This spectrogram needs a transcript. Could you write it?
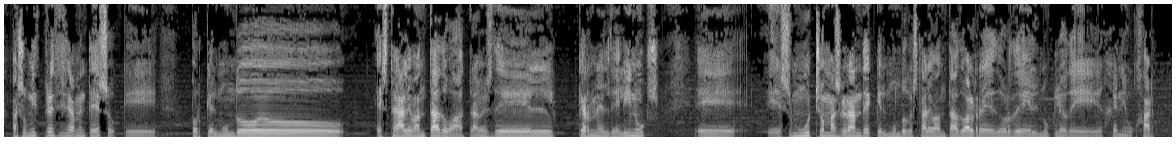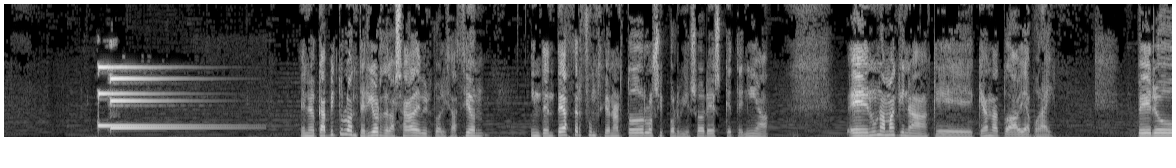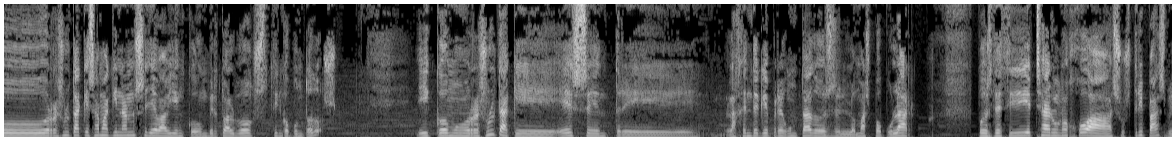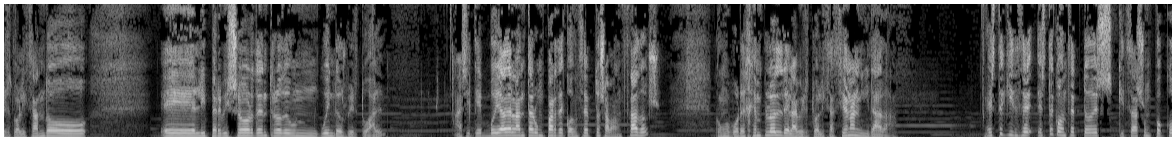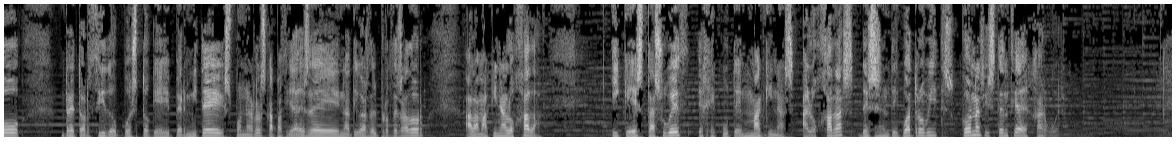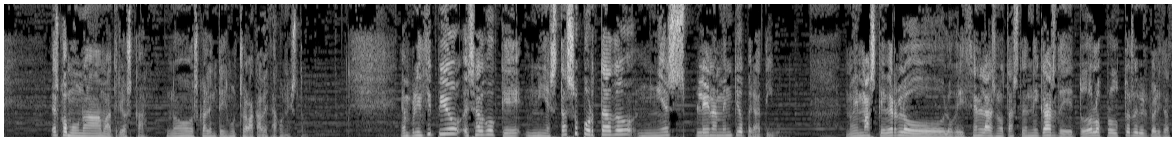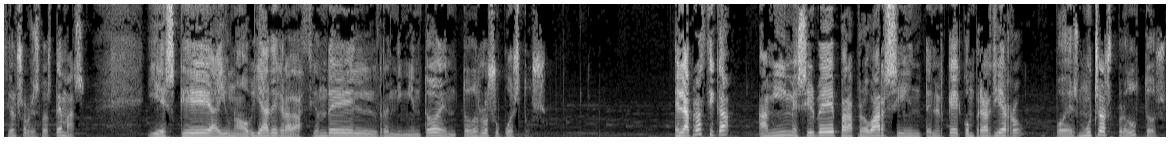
asumid precisamente eso, que porque el mundo está levantado a través del kernel de Linux, eh, es mucho más grande que el mundo que está levantado alrededor del núcleo de GNU Hard. En el capítulo anterior de la saga de virtualización, intenté hacer funcionar todos los hipervisores que tenía en una máquina que anda todavía por ahí, pero resulta que esa máquina no se lleva bien con VirtualBox 5.2. Y como resulta que es entre la gente que he preguntado es lo más popular, pues decidí echar un ojo a sus tripas virtualizando el hipervisor dentro de un Windows virtual. Así que voy a adelantar un par de conceptos avanzados, como por ejemplo el de la virtualización anidada. Este, este concepto es quizás un poco retorcido, puesto que permite exponer las capacidades nativas del procesador a la máquina alojada y que ésta a su vez ejecute máquinas alojadas de 64 bits con asistencia de hardware. Es como una matriosca, no os calentéis mucho la cabeza con esto. En principio es algo que ni está soportado ni es plenamente operativo. No hay más que ver lo, que dicen las notas técnicas de todos los productos de virtualización sobre estos temas. Y es que hay una obvia degradación del rendimiento en todos los supuestos. En la práctica, a mí me sirve para probar sin tener que comprar hierro, pues muchos productos.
